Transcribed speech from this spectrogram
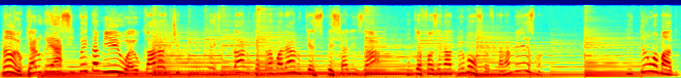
Não, eu quero ganhar 50 mil. Aí o cara, tipo, não quer estudar, não quer trabalhar, não quer se especializar, não quer fazer nada. Meu irmão, você vai ficar na mesma. Então, amado,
